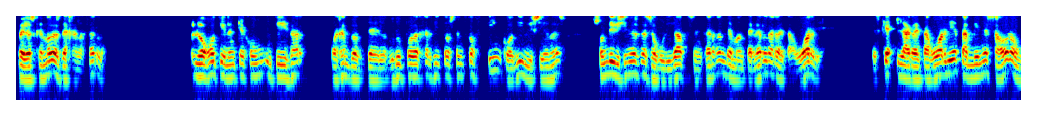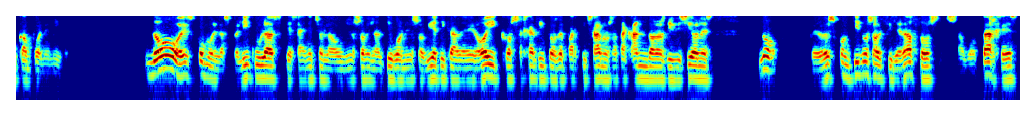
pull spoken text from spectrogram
pero es que no les dejan hacerlo. Luego tienen que utilizar, por ejemplo, del grupo de ejércitos centro, cinco divisiones, son divisiones de seguridad, se encargan de mantener la retaguardia. Es que la retaguardia también es ahora un campo enemigo. No es como en las películas que se han hecho en la, Unión, en la antigua Unión Soviética de heroicos ejércitos de partisanos atacando a las divisiones. No, pero es continuos alfilerazos, sabotajes,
